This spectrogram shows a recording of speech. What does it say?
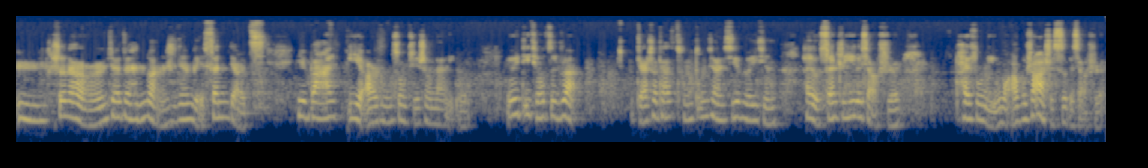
嗯，圣诞老人需要在很短的时间给三点七一八亿儿童送去圣诞礼物。由于地球自转，假设他从东向西飞行，还有三十一个小时派送礼物，而不是二十四个小时。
